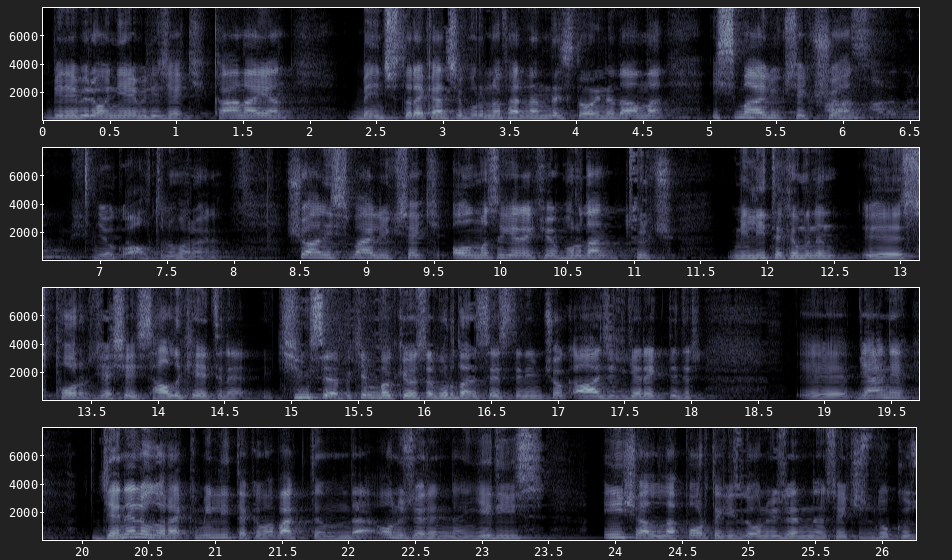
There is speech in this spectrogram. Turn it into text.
birebir oynayabilecek. Kaan Ayhan Manchester'a karşı Bruno Fernandes de oynadı ama İsmail Yüksek şu an Sağ bek oynamamış mı? Yok o 6 numara oynadı. Şu an İsmail Yüksek olması gerekiyor. Buradan Türk milli takımının e, spor ya şey sağlık heyetine kimse kim bakıyorsa buradan sesleneyim çok acil gereklidir. E, yani genel olarak milli takıma baktığımda 10 üzerinden 7'yiz. İnşallah Portekiz'de 10 üzerinden 8-9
